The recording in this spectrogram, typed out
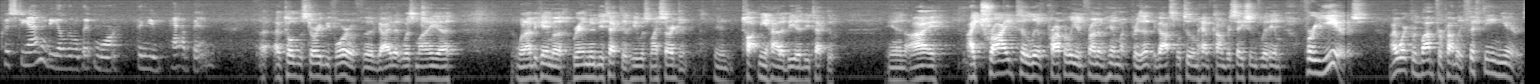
Christianity a little bit more than you have been. I've told the story before of the guy that was my, uh, when I became a brand new detective, he was my sergeant and taught me how to be a detective. And I, I tried to live properly in front of him, present the gospel to him, have conversations with him for years. I worked with Bob for probably 15 years,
